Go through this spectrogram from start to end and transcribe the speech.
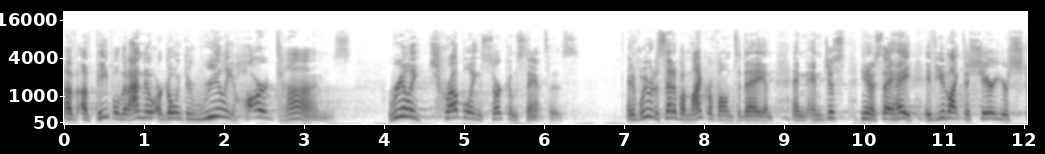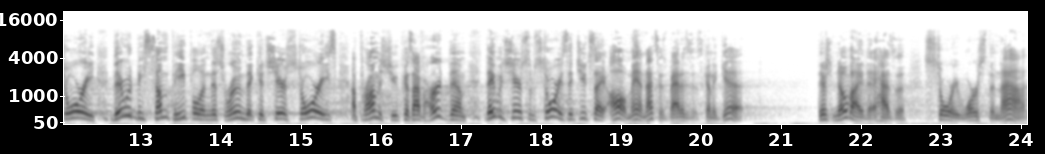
of, of people that I know are going through really hard times, really troubling circumstances. And if we were to set up a microphone today and, and, and just, you know, say, hey, if you'd like to share your story, there would be some people in this room that could share stories. I promise you, because I've heard them. They would share some stories that you'd say, oh man, that's as bad as it's going to get. There's nobody that has a story worse than that.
